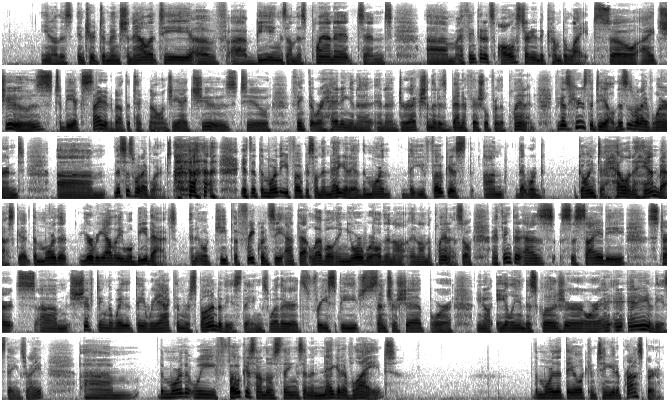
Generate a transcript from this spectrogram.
you know this interdimensionality of uh, beings on this planet. And um, i think that it's all starting to come to light. So i choose to be excited about the technology. I choose to think that we're heading in a, in a direction that is beneficial for the planet. Because here's the deal. This is what i've learned um, this is what i've learned. Is that the more that you focus on the negative the more that you focus on that we're going to hell in a handbasket, the more that your reality will be that. And it will keep the frequency at that level in your world and on, and on the planet. So I think that as society starts um, shifting the way that they react and respond to these things, whether it's free speech, censorship, or, you know, alien disclosure, or any, any of these things, right? Um, the more that we focus on those things in a negative light, the more that they will continue to prosper.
